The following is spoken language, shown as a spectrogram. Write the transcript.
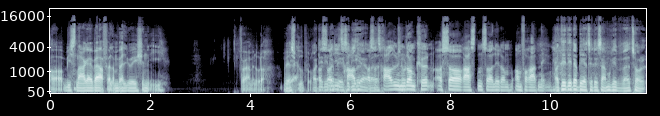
Og vi snakker i hvert fald om valuation i 40 minutter, vil jeg Ja. skyde på. Og det og er så, det, de til 30, de her, og så hvad? 30 minutter om køn, og så resten så lidt om, om forretningen. Og det er det, der bliver til det samme klippet, hvad, 12?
